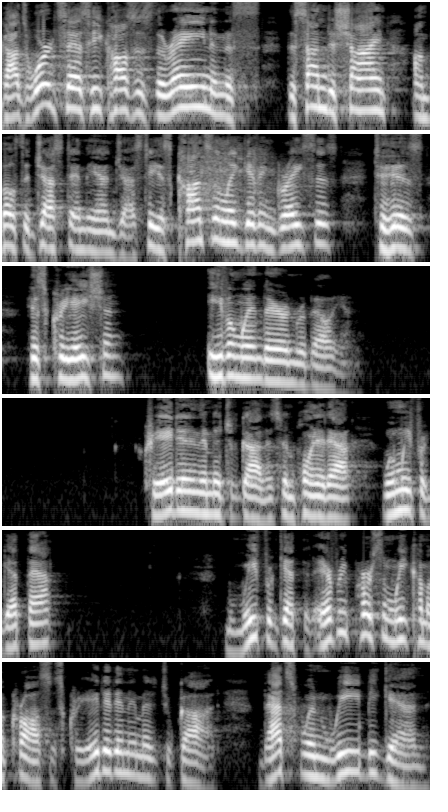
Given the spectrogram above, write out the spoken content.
God's word says he causes the rain and the, the sun to shine on both the just and the unjust. He is constantly giving graces to his, his creation, even when they're in rebellion. Created in the image of God. And it's been pointed out, when we forget that, when we forget that every person we come across is created in the image of God, that's when we begin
